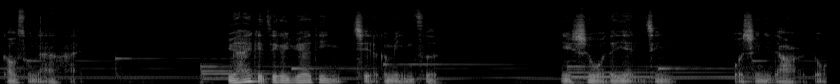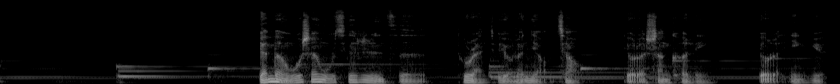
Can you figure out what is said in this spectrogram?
告诉男孩。女孩给这个约定起了个名字：“你是我的眼睛，我是你的耳朵。”原本无声无息的日子，突然就有了鸟叫，有了上课铃，有了音乐。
